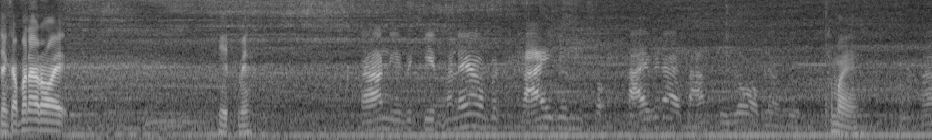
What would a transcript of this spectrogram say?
ยังกลับมันอร่อยเห็ดไหมตามนี่ไปเก็บมาแล้วไปขายจนขายไม่ได้สามสี่รอบแล้วเลยทำไมฮะ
